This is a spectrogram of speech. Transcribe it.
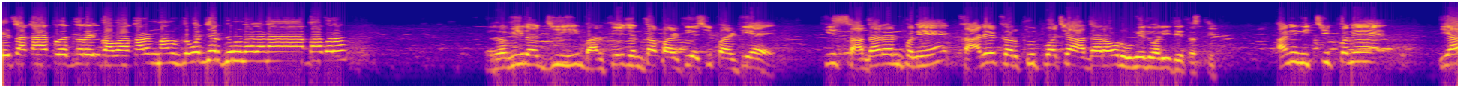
याचा काय प्रयत्न राहील बाबा? कारण माणूस वज्जर फिरून आला ना बा बरं. रविराजजी भारतीय जनता पार्टी अशी पार्टी आहे की साधारणपणे कार्यकर्तृत्वाच्या आधारावर उमेदवारी देत असते. आणि निश्चितपणे या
